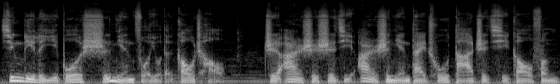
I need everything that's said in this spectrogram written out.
经历了一波十年左右的高潮。至二十世纪二十年代初达至其高峰，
